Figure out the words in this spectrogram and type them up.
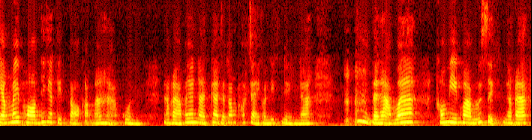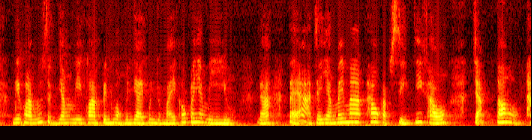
ยังไม่พร้อมที่จะติดต่อกลับมาหาคุณนะคะ เพราะฉะนั้นก็อาจจะต้องเข้าใจคนนิดนึงนะ แต่ถามว่าเขามีความรู้สึกนะคะ มีความรู้สึกยังมีความเป็นห่วงเป็นใยคุณอยู่ไหมเขาก็ยังมีอยู่นะ แต่อาจจะยังไม่มากเท่ากับสิ่งที่เขาจะต้องท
